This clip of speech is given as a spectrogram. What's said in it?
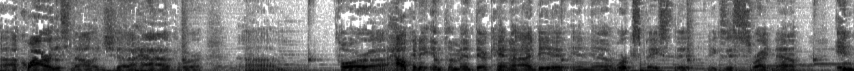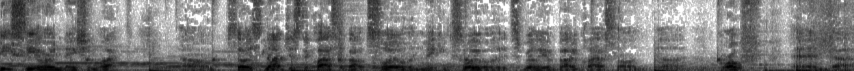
uh, acquire this knowledge that I have, or um, or how can they implement their kind of idea in the workspace that exists right now in DC or nationwide. Um, so it's not just a class about soil and making soil. It's really about a class on uh, growth, and uh,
